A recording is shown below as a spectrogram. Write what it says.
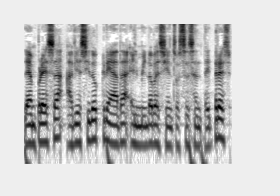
La empresa había sido creada en 1963,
